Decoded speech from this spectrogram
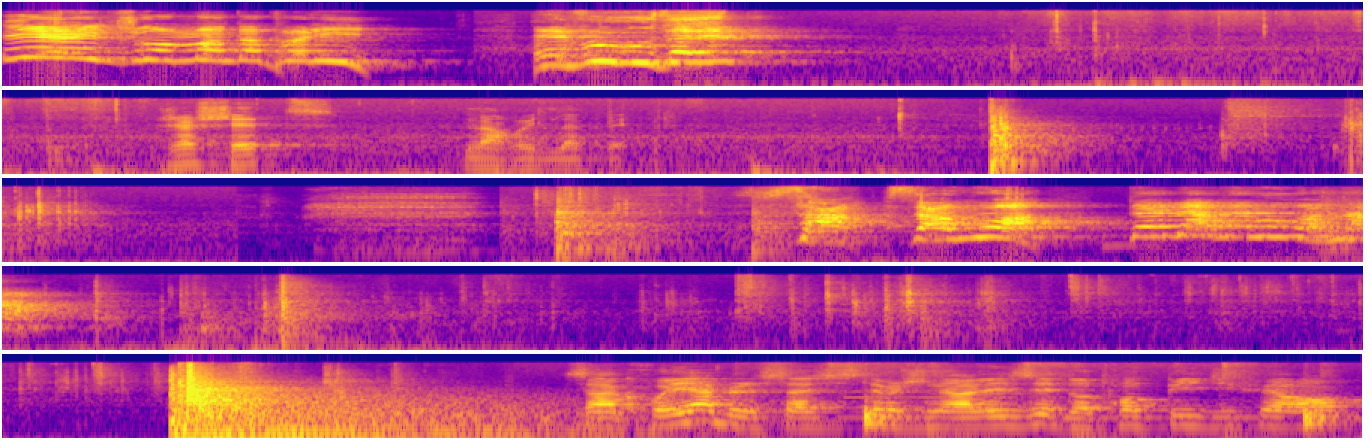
Et il joue au Monopoly Et vous, vous allez... J'achète la rue de la paix. Ça, c'est à moi Démerdez-vous maintenant C'est incroyable, c'est un système généralisé dans 30 pays différents.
